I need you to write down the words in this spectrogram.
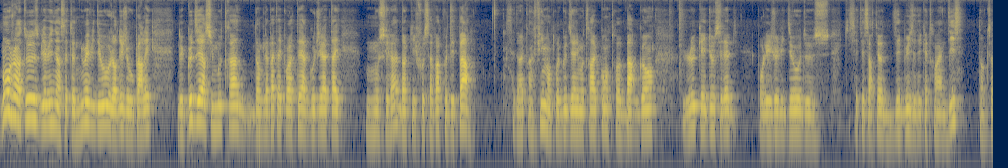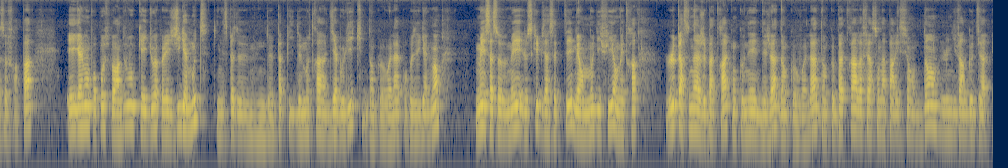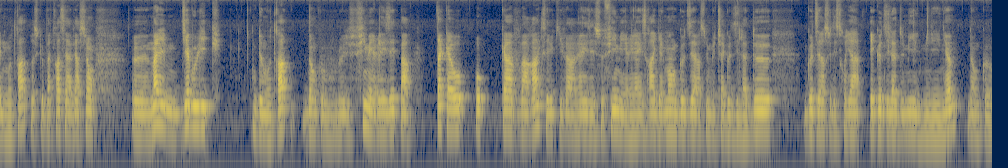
Bonjour à tous, bienvenue dans cette nouvelle vidéo. Aujourd'hui, je vais vous parler de Godzilla Sumatra, donc la bataille pour la Terre, Godzilla Tai Musela. Donc, il faut savoir qu'au départ, ça devrait être un film entre Godzilla Sumatra contre Bargan, le kaiju célèbre pour les jeux vidéo de, qui s'était sorti au début des années 90. Donc, ça se fera pas. Et également, on propose pour un nouveau kaiju appelé Gigamut, qui est une espèce de, de papy de Motra diabolique. Donc, euh, voilà, proposé également mais ça se met, le script est accepté, mais on modifie, on mettra le personnage de Batra qu'on connaît déjà, donc euh, voilà, donc Batra va faire son apparition dans l'univers Godzilla et Motra, parce que Batra c'est la version euh, mal diabolique de Motra, donc le film est réalisé par Takao Okawara, c'est lui qui va réaliser ce film, et il réalisera également Godzilla vs Mecha Godzilla 2, Godzilla vs Destroya et Godzilla 2000 Millennium. Donc euh,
